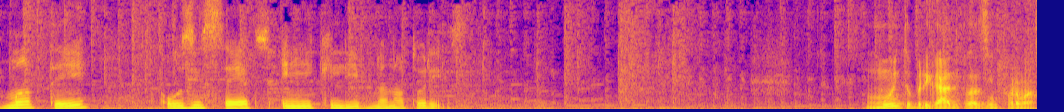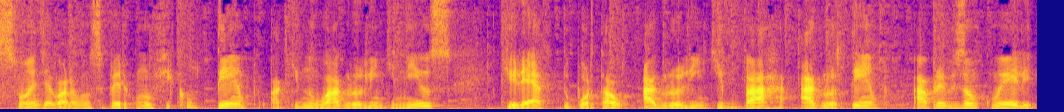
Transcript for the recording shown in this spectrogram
manter os insetos em equilíbrio na natureza. Muito obrigado pelas informações e agora vamos saber como fica o tempo aqui no AgroLink News direto do portal agrolink barra agrotempo. A previsão com ele,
